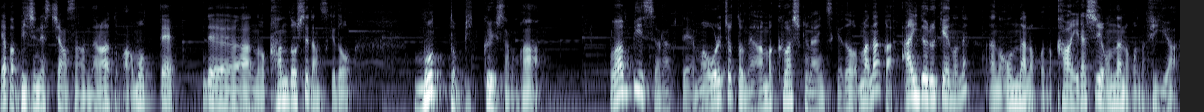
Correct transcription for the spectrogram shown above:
やっぱビジネスチャンスなんだなとか思って、で、あの、感動してたんですけど、もっとびっくりしたのが、ワンピースじゃなくて、まあ俺ちょっとね、あんま詳しくないんですけど、まあなんかアイドル系のね、あの女の子の、可愛らしい女の子のフィギュア。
